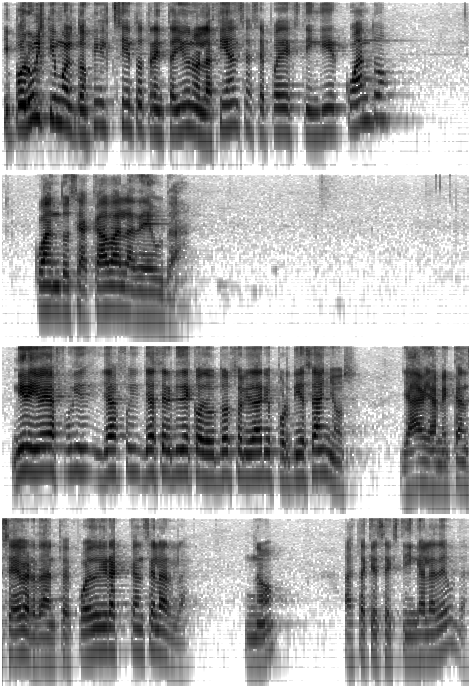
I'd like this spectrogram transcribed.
Y por último, el 2131, la fianza se puede extinguir ¿cuándo? Cuando se acaba la deuda. Mire, yo ya fui, ya fui, ya serví de codeudor solidario por 10 años. Ya, ya me cansé, ¿verdad? Entonces, ¿puedo ir a cancelarla? No, hasta que se extinga la deuda.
